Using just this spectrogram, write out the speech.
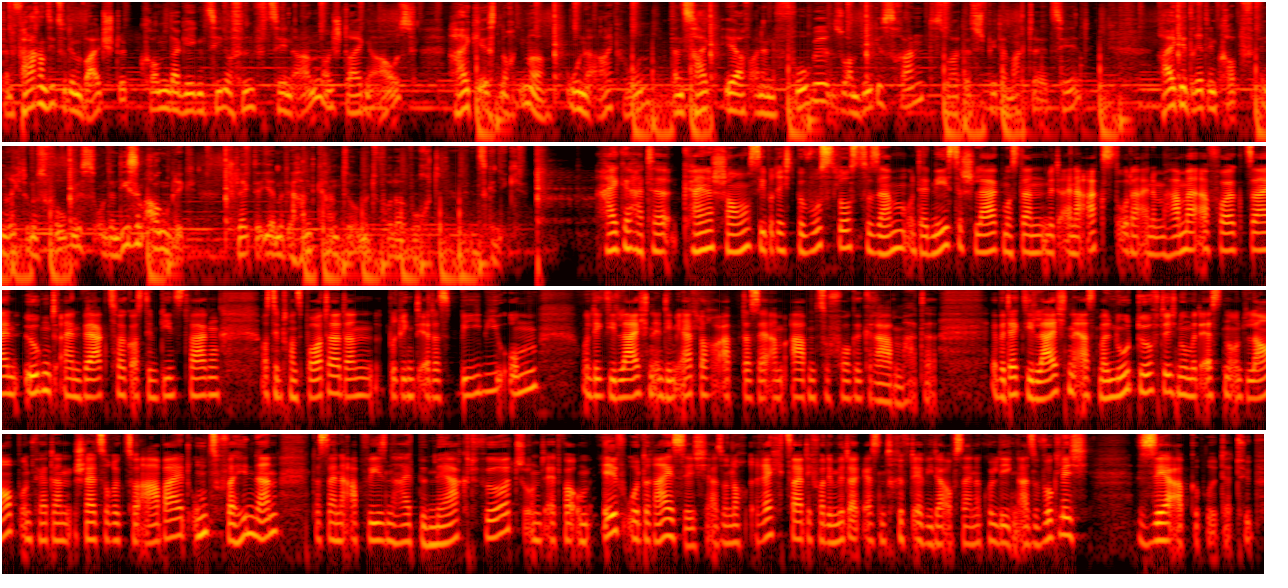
Dann fahren sie zu dem Waldstück, kommen dagegen 10.15 Uhr an und steigen aus. Heike ist noch immer ohne Argwohn. Dann zeigt er auf einen Vogel, so am Wegesrand, so hat es später Magda erzählt. Heike dreht den Kopf in Richtung des Vogels und in diesem Augenblick schlägt er ihr mit der Handkante und mit voller Wucht ins Genick. Heike hatte keine Chance, sie bricht bewusstlos zusammen und der nächste Schlag muss dann mit einer Axt oder einem Hammer erfolgt sein, irgendein Werkzeug aus dem Dienstwagen, aus dem Transporter, dann bringt er das Baby um und legt die Leichen in dem Erdloch ab, das er am Abend zuvor gegraben hatte. Er bedeckt die Leichen erstmal notdürftig nur mit Ästen und Laub und fährt dann schnell zurück zur Arbeit, um zu verhindern, dass seine Abwesenheit bemerkt wird. Und etwa um 11.30 Uhr, also noch rechtzeitig vor dem Mittagessen, trifft er wieder auf seine Kollegen. Also wirklich sehr abgebrüht, der Typ.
